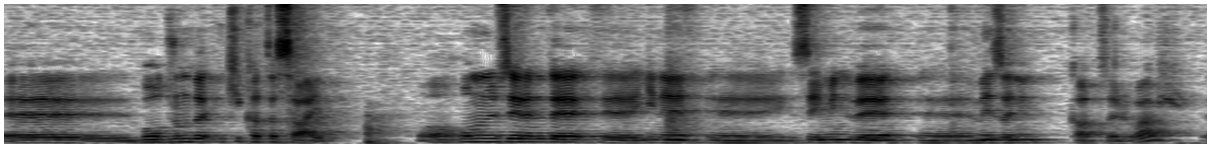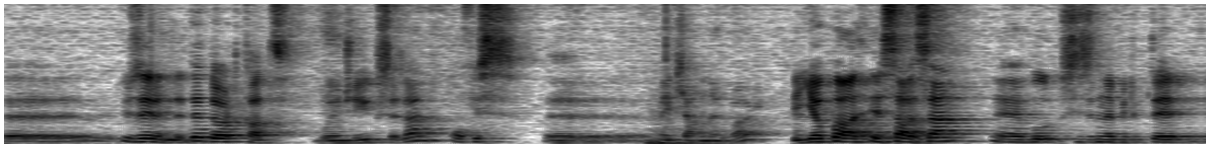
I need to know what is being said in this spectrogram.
e, Bodrum'da iki kata sahip. Onun üzerinde e, yine e, zemin ve e, mezanin katları var. E, üzerinde de dört kat boyunca yükselen ofis e, mekanları var. Yapı esasen e, bu sizinle birlikte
